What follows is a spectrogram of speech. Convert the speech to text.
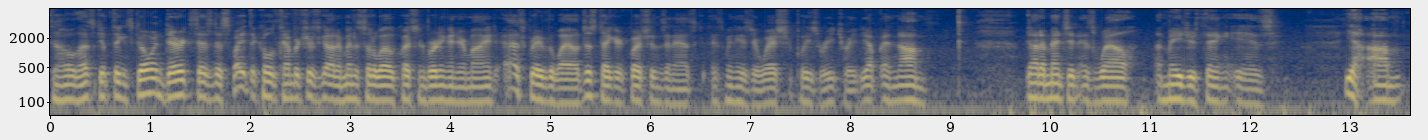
So let's get things going. Derek says, despite the cold temperatures, got a Minnesota Wild question burning on your mind. Ask Brave the Wild. Just take your questions and ask as many as you wish. Please retweet. Yep, and um, got to mention as well a major thing is, yeah, um,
